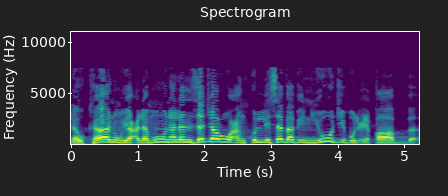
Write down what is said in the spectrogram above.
لو كانوا يعلمون لانزجروا عن كل سبب يوجب العقاب.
